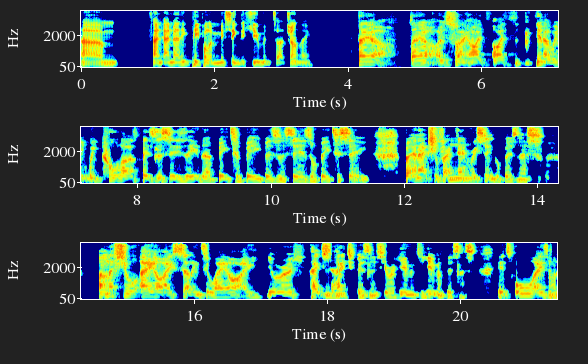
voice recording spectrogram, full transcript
Um, and and I think people are missing the human touch, aren't they? They are. They are. It's funny. I, I, you know, we, we call our businesses either B two B businesses or B two C, but in actual fact, mm. every single business, unless you're AI selling to AI, you're a H to H mm-hmm. business. You're a human to human business. It's always about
